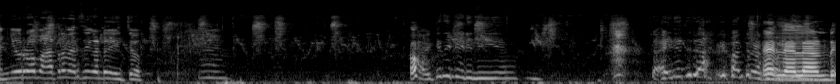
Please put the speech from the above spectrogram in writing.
അഞ്ഞൂറ് രൂപ മാത്രം മനസ്സിൽ കണ്ട് അല്ല അല്ലാണ്ട്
